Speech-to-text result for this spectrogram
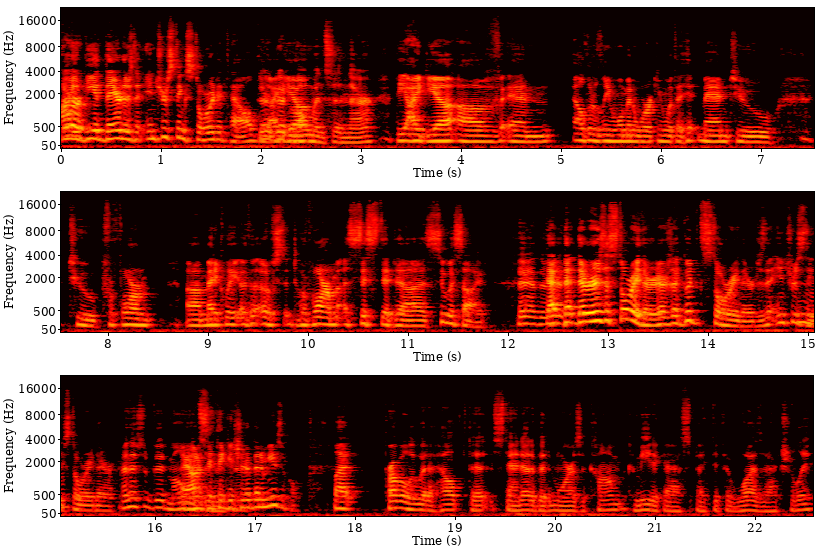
There- idea there. There's an interesting story to tell. The there are good idea, moments in there. the idea of an elderly woman working with a hitman to to perform uh, medically uh, to perform assisted uh, suicide. Yeah, there- That, that there is a story there. There's a good story there. There's an interesting story there. and there's some good moments. I honestly in think it should have been a musical, but Probably would have helped it stand out a bit more as a com- comedic aspect if it was actually.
